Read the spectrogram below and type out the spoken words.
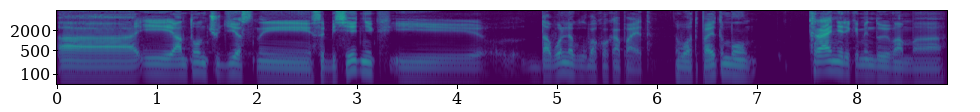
А, и Антон чудесный собеседник и довольно глубоко копает. Вот, поэтому крайне рекомендую вам а,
